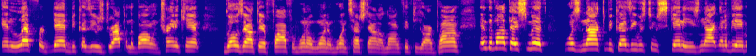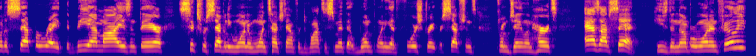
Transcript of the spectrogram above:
and left for dead because he was dropping the ball in training camp. Goes out there five for 101 and one touchdown, a long 50 yard bomb. And DeVonta Smith was knocked because he was too skinny. He's not going to be able to separate. The BMI isn't there. Six for 71 and one touchdown for DeVonta Smith. At one point, he had four straight receptions from Jalen Hurts. As I've said, he's the number one in Philly.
